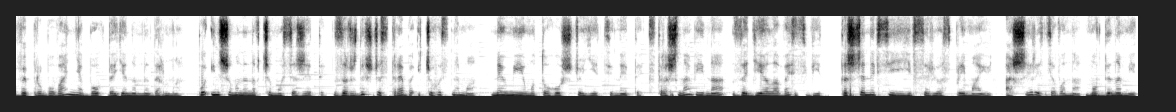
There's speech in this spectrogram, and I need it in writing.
Випробування Бог дає нам не дарма. По-іншому не навчимося жити. Завжди щось треба і чогось нема. Не вміємо того, що є цінити. Страшна війна задіяла весь світ, та ще не всі її всерйоз приймають. А шириться вона, мов динаміт.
